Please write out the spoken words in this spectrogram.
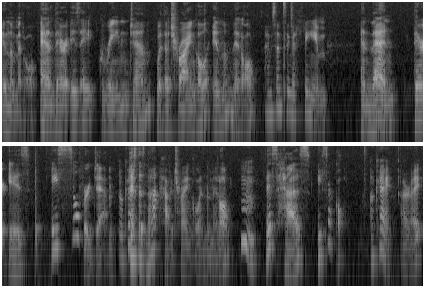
in the middle. And there is a green gem with a triangle in the middle. I'm sensing a theme. And then there is a silver gem. Okay. This does not have a triangle in the middle. Hmm. This has a circle. Okay. All right.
